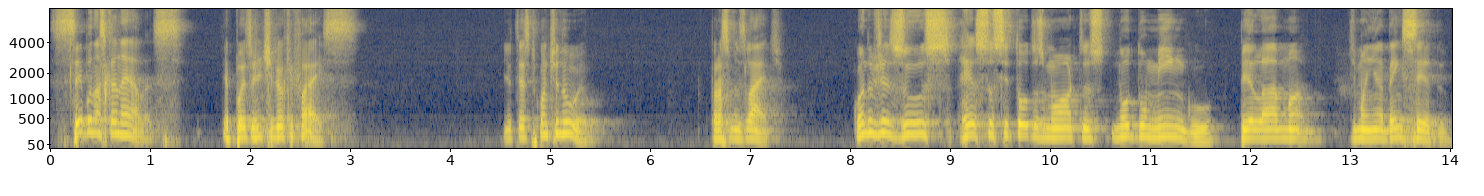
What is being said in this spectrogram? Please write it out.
Sebo nas canelas. Depois a gente vê o que faz. E o texto continua. Próximo slide. Quando Jesus ressuscitou dos mortos no domingo, pela de manhã bem cedo,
